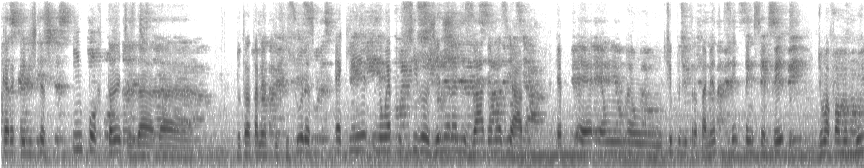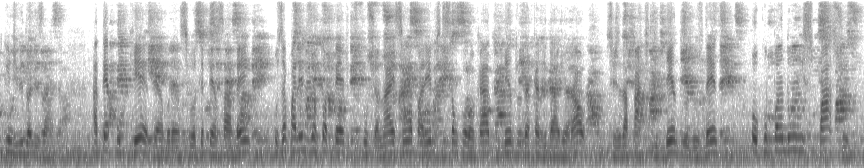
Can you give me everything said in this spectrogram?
características importantes da, da, do tratamento de fissuras, é que não é possível generalizar demasiado. É, é, é, um, é um tipo de tratamento que sempre tem que ser feito de uma forma muito individualizada. Até porque, Débora, se você pensar bem, os aparelhos ortopédicos funcionais são aparelhos que são colocados dentro da cavidade oral, ou seja, da parte de dentro dos dentes, ocupando um espaço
